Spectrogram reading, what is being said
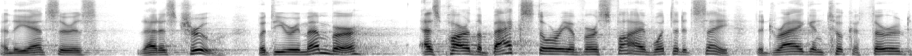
And the answer is that is true. But do you remember, as part of the backstory of verse 5, what did it say? The dragon took a third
